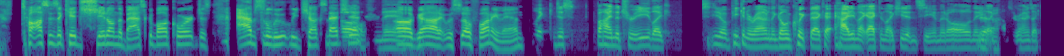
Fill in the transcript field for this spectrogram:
tosses a kid's shit on the basketball court, just absolutely chucks that shit. oh man, Oh god, it was so funny, man. like just behind the tree, like you know, peeking around and then going quick back, hiding, like acting like she didn't see him at all. And then he like comes around, he's like,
